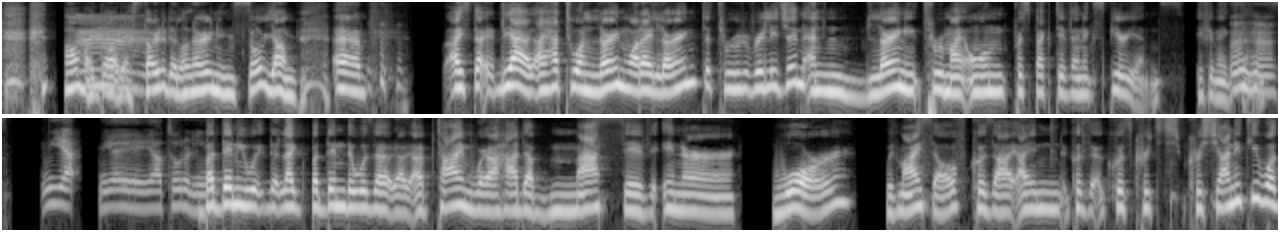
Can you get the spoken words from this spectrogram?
oh my god i Mm. started learning so young um i started yeah i had to unlearn what i learned through religion and learn it through my own perspective and experience if it makes Mhm. sense Yeah. Yeah. Yeah. Yeah. Totally. but then it like but then there was a, a, a time where i had a massive inner war with myself because i i because because christianity was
